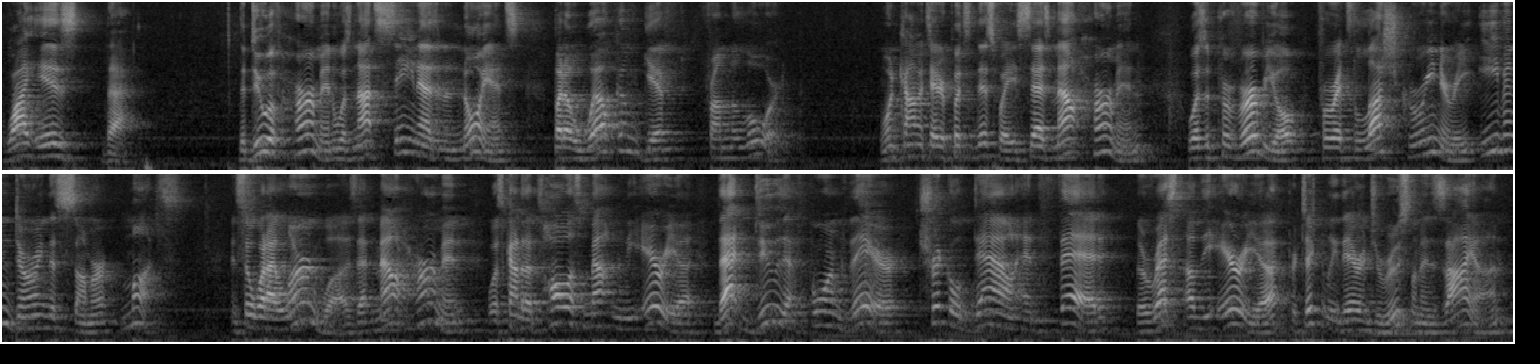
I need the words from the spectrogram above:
Why is that? The dew of Hermon was not seen as an annoyance, but a welcome gift from the Lord. One commentator puts it this way he says, Mount Hermon was a proverbial for its lush greenery even during the summer months. And so, what I learned was that Mount Hermon was kind of the tallest mountain in the area. That dew that formed there trickled down and fed the rest of the area, particularly there in Jerusalem and Zion.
